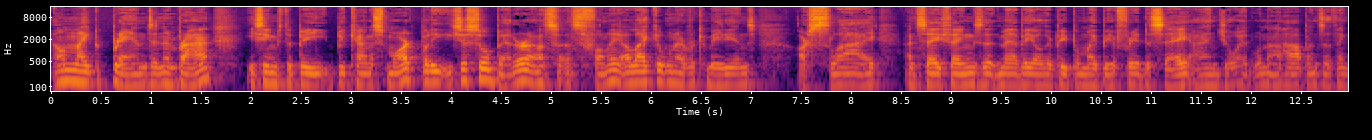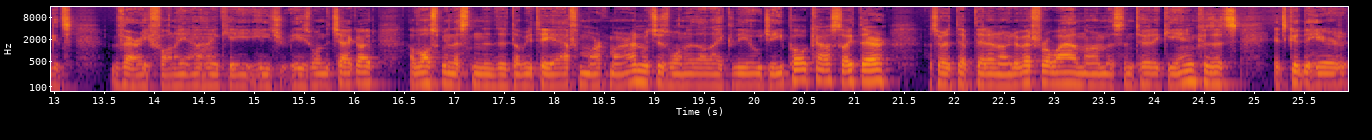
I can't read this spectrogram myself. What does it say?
unlike Brendan and Bryan, he seems to be be kind of smart, but he's just so bitter, and it's, it's funny. I like it whenever comedians are sly and say things that maybe other people might be afraid to say. I enjoy it when that happens. I think it's very funny, and I think he he's he's one to check out. I've also been listening to the WTF and Marc Maron, which is one of the like the OG podcasts out there. I sort of dipped in and out of it for a while. Now I'm listening to it again because it's it's good to hear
